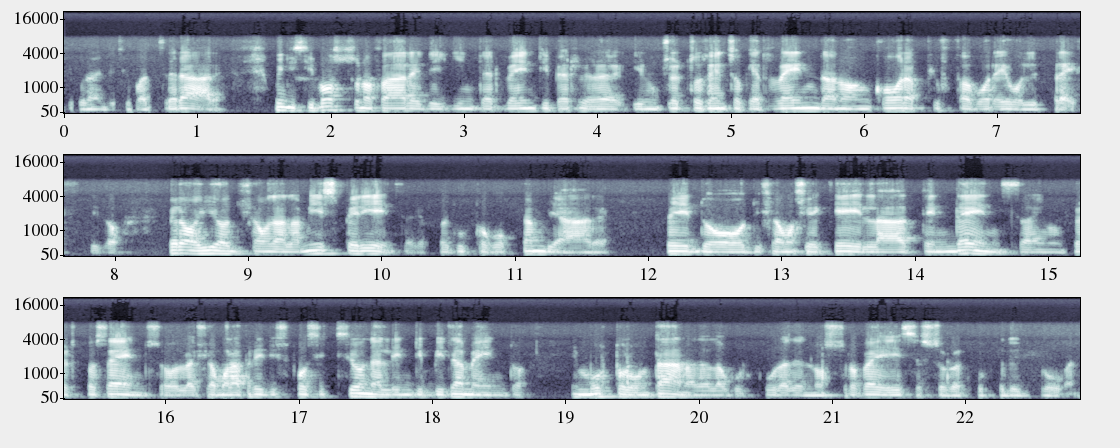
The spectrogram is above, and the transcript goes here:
sicuramente si può azzerare. Quindi si possono fare degli interventi per, eh, in un certo senso che rendano ancora più favorevole il prestito. Però io, diciamo, dalla mia esperienza, che poi tutto può cambiare, vedo diciamo, c'è che la tendenza, in un certo senso, la, diciamo, la predisposizione all'indebitamento è molto lontana dalla cultura del nostro paese e soprattutto dei giovani.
